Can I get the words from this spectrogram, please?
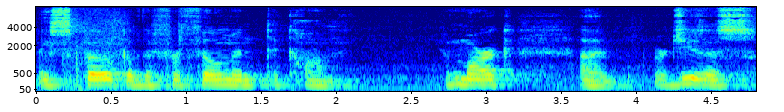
they spoke of the fulfillment to come. Mark, uh, or Jesus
